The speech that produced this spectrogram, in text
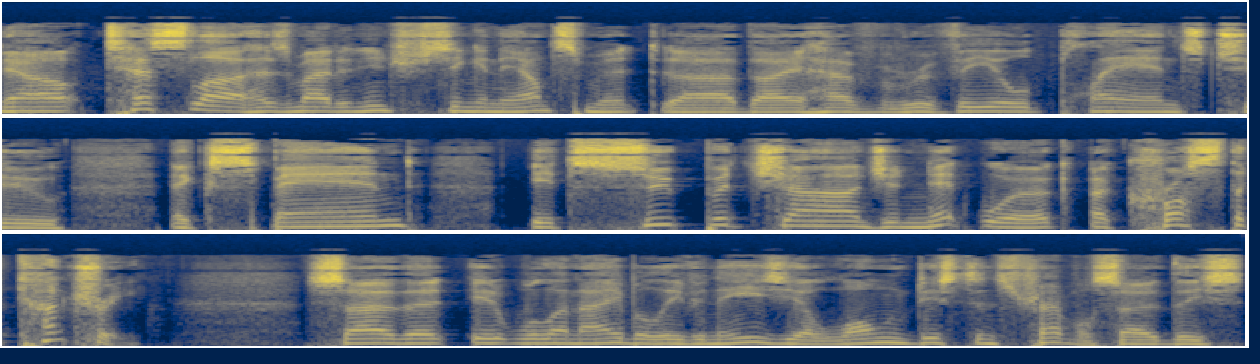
Now, Tesla has made an interesting announcement. Uh, they have revealed plans to expand its supercharger network across the country so that it will enable even easier long distance travel. So this,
